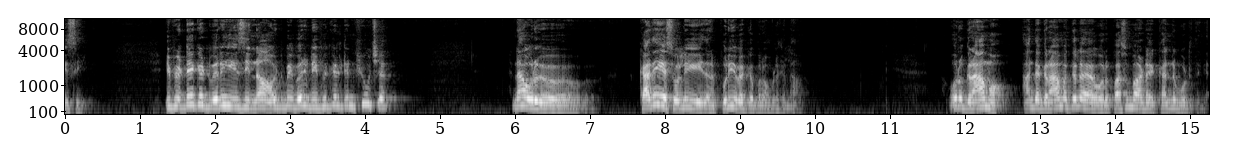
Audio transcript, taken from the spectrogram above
easy if you take it very easy now it be very difficult in future நான் ஒரு கதையை சொல்லி இதை நான் புரிய வைக்க போகிறேன் உங்களுக்கெல்லாம். ஒரு கிராமம் அந்த கிராமத்தில் ஒரு பசுமாடு கன்று போட்டுதுங்க.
